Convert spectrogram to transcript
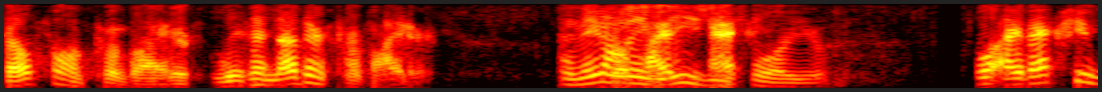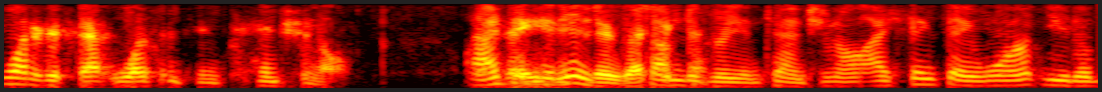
cell phone provider with another provider. And they don't so make it easy actually, for you. Well, I've actually wondered if that wasn't intentional. I think it is to some degree intentional. I think they want you to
